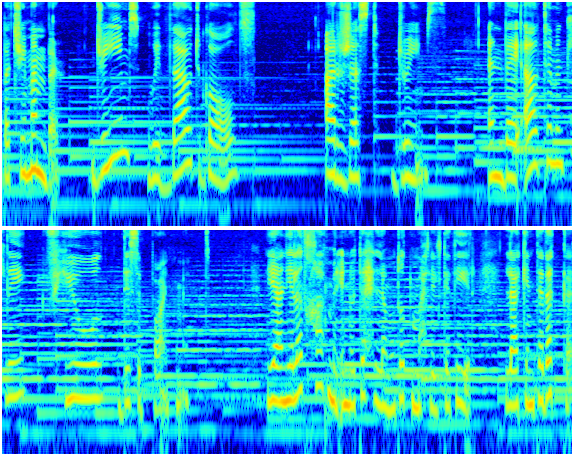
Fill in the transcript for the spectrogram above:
but remember dreams without goals are just dreams and they ultimately fuel disappointment يعني لا تخاف من إنه تحلم وتطمح للكثير لكن تذكر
